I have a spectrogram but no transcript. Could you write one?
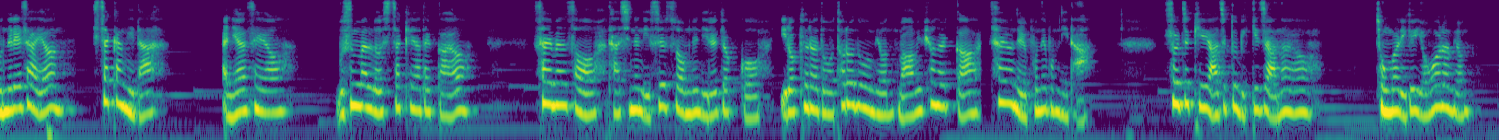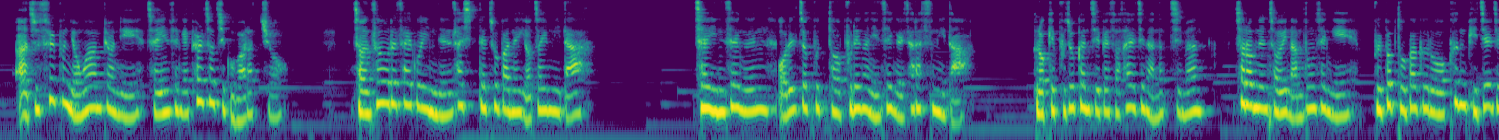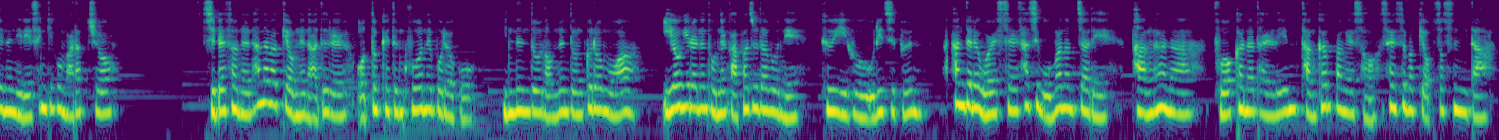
오늘의 사연 시작합니다. 안녕하세요. 무슨 말로 시작해야 될까요? 살면서 다시는 있을 수 없는 일을 겪고 이렇게라도 털어놓으면 마음이 편할까 사연을 보내봅니다. 솔직히 아직도 믿기지 않아요. 정말 이게 영화라면 아주 슬픈 영화 한 편이 제 인생에 펼쳐지고 말았죠. 전 서울에 살고 있는 40대 초반의 여자입니다. 제 인생은 어릴 적부터 불행한 인생을 살았습니다. 그렇게 부족한 집에서 살진 않았지만 철없는 저희 남동생이 불법 도박으로 큰 빚을 지는 일이 생기고 말았죠. 집에서는 하나밖에 없는 아들을 어떻게든 구원해 보려고 있는 돈 없는 돈 끌어모아 2억이라는 돈을 갚아주다 보니 그 이후 우리 집은 한 달에 월세 45만원짜리 방 하나, 부엌 하나 달린 단칸방에서 살 수밖에 없었습니다.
